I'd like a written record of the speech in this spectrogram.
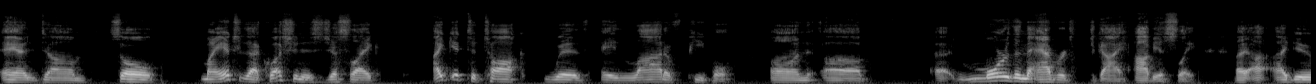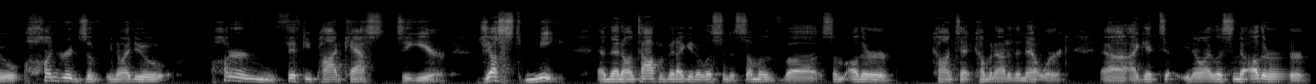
and um, so my answer to that question is just like I get to talk with a lot of people on uh, uh, more than the average guy. Obviously, I, I, I do hundreds of you know I do 150 podcasts a year, just me, and then on top of it, I get to listen to some of uh, some other content coming out of the network. Uh, I get to you know I listen to other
